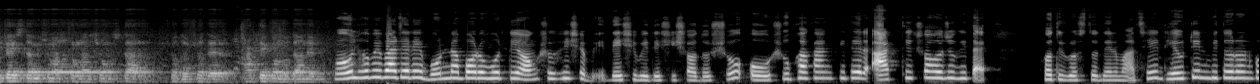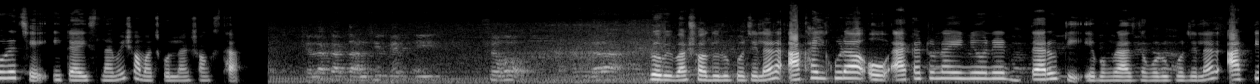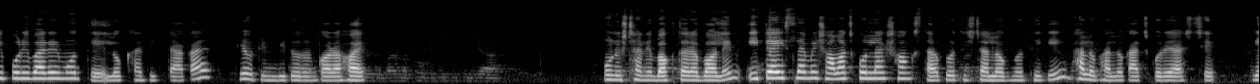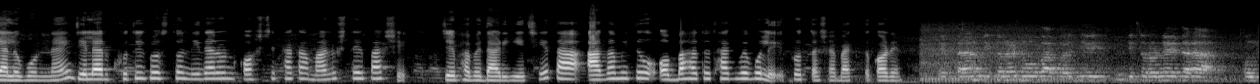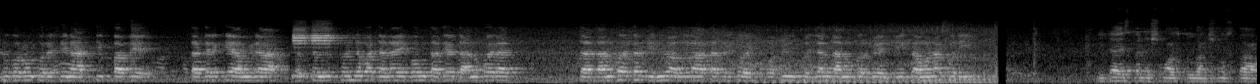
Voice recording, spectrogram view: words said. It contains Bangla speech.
এটা ইসলামী সমাজ কল্যাণ সংস্থার সদস্যদের আর্থিক অনুদানের মৌলভীবাজারে বন্যা পরবর্তী অংশ হিসেবে দেশি বিদেশি সদস্য ও শুভাকাঙ্ক্ষীদের আর্থিক সহযোগিতায় ক্ষতিগ্রস্তদের মাঝে ঢেউটিন বিতরণ করেছে ইটা ইসলামী সমাজ কল্যাণ সংস্থা। এলাকার দানশীল ব্যক্তি সহ রবিবার সদর উপজেলার আখাইলকুড়া ও একাটুনা ইউনিয়নের তেরোটি এবং রাজনগর উপজেলার আটটি পরিবারের মধ্যে লক্ষাধিক টাকার ঢেউটিন বিতরণ করা হয়। অনুষ্ঠানে বক্তারা বলেন, ইটা ইসলামী সমাজ কল্যাণ সংস্থা প্রতিষ্ঠা লগ্ন থেকেই ভালো ভালো কাজ করে আসছে। গেল বন্যায় জেলার ক্ষতিগ্রস্ত নিদারুণ কষ্টে থাকা মানুষদের পাশে যেভাবে দাঁড়িয়েছে, তা আগামীতেও অব্যাহত থাকবে বলে প্রত্যাশা ব্যক্ত করেন। এই ত্রাণ বিতরণ সমবায় যে বিতরণে যারা অংশগ্রহণ করেছেন আর্থিকভাবে, তাদেরকে আমরা ধন্যবাদ জানাই এবং তাদের দান করার দান করার আল্লাহ তাদেরকে কল্যাণ দান করবেন, এই কামনা করি। ইটা ইসলামী সমাজ কল্যাণ সংস্থা,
